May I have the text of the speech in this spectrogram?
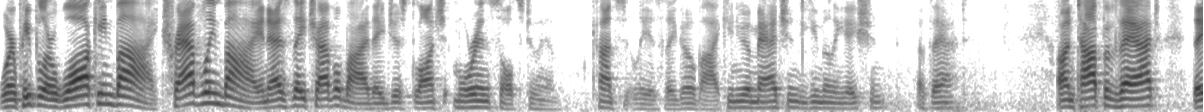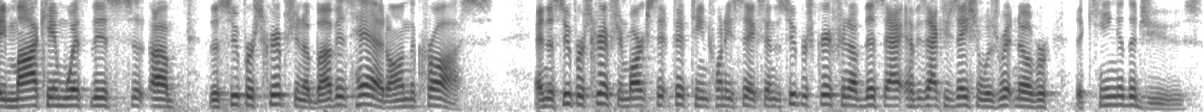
where people are walking by, traveling by, and as they travel by, they just launch more insults to him constantly as they go by. Can you imagine the humiliation of that? On top of that, they mock him with this, uh, the superscription above his head on the cross. And the superscription, Mark 15, 26, and the superscription of, this, of his accusation was written over the King of the Jews.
